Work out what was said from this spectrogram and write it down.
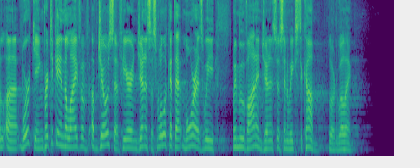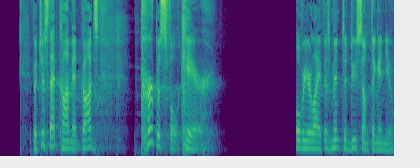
uh, working, particularly in the life of, of Joseph here in Genesis. We'll look at that more as we, we move on in Genesis in weeks to come, Lord willing. But just that comment God's purposeful care over your life is meant to do something in you.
